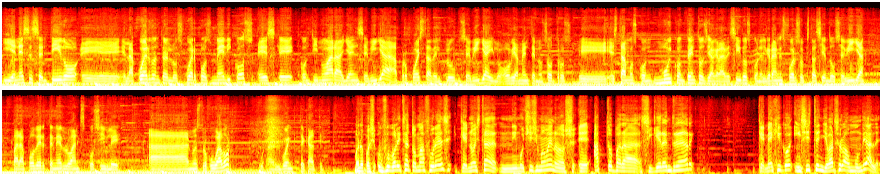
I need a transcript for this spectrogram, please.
y en ese sentido eh, el acuerdo entre los cuerpos médicos es que continuara allá en Sevilla a propuesta del Club Sevilla y lo, obviamente nosotros eh, estamos muy contentos y agradecidos con el gran esfuerzo que está haciendo Sevilla para poder tener lo antes posible a nuestro jugador, al buen Tecate. Bueno, pues un futbolista, Tomás Furés, que no está ni muchísimo menos eh, apto para siquiera entrenar, que México insiste en llevárselo a un mundial.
